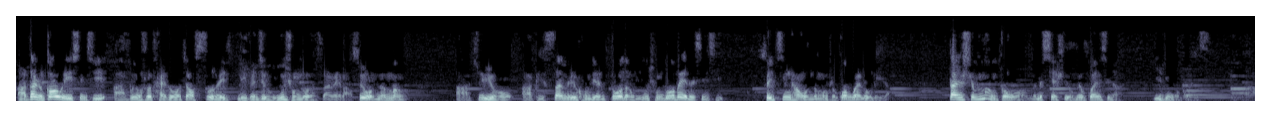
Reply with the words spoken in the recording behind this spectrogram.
啊，但是高维信息啊，不用说太多，叫四维里边就有无穷多的三维了。所以我们的梦啊，具有啊比三维空间多的无穷多倍的信息。所以经常我们的梦是光怪陆离的。但是梦跟我们的现实有没有关系呢？一定有关系。啊，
